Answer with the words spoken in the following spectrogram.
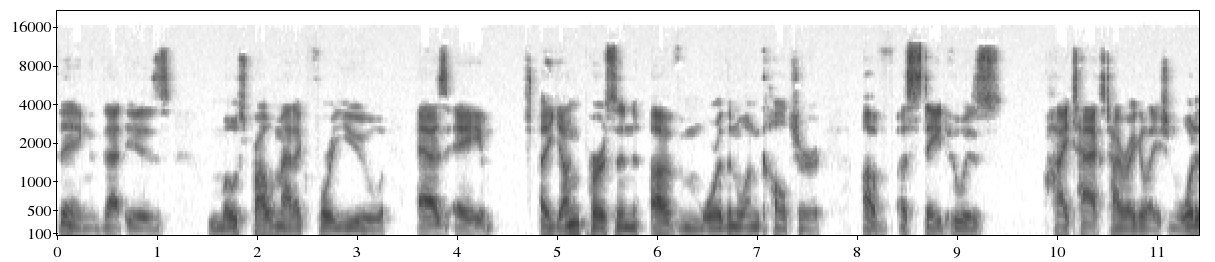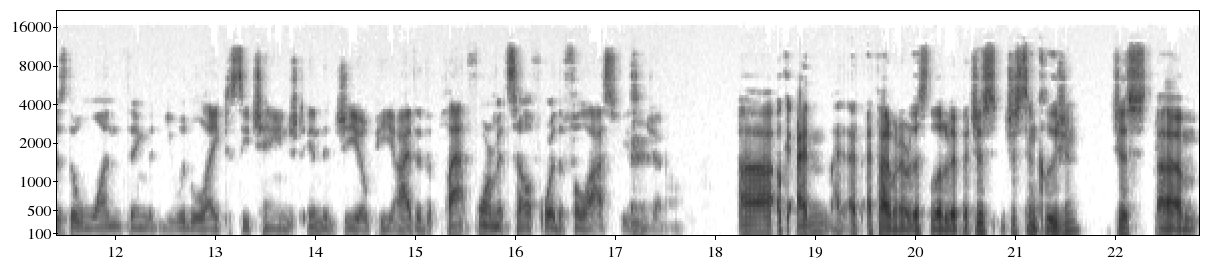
thing that is most problematic for you as a a young person of more than one culture of a state who is high taxed, high regulation, what is the one thing that you would like to see changed in the GOP, either the platform itself or the philosophies in general? Uh, okay, I, I, I thought I went over this a little bit, but just just inclusion, just um,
